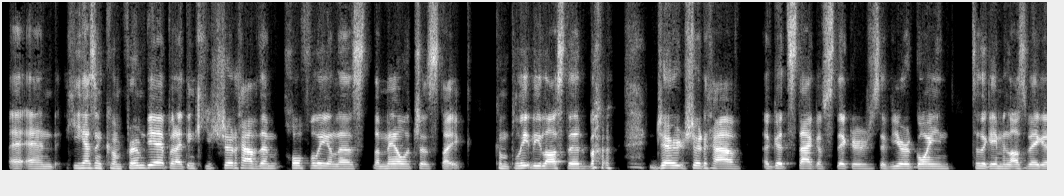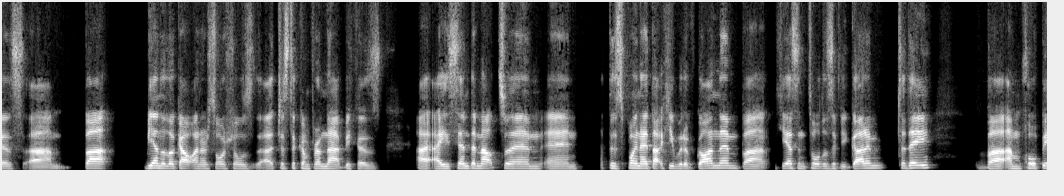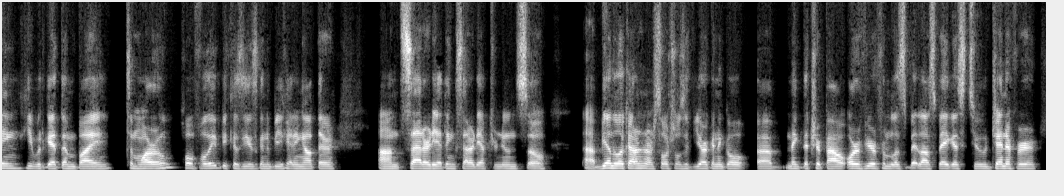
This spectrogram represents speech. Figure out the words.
and he hasn't confirmed yet, but I think he should have them. Hopefully, unless the mail just like completely lost it. But Jared should have a good stack of stickers if you're going to the game in Las Vegas. Um, but be on the lookout on our socials uh, just to confirm that because I, I sent them out to him and at this point I thought he would have gotten them, but he hasn't told us if he got him today. But I'm hoping he would get them by tomorrow, hopefully, because he's going to be heading out there on Saturday, I think Saturday afternoon. So uh, be on the lookout on our socials if you're going to go uh, make the trip out, or if you're from Las, Vegas to Jennifer.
